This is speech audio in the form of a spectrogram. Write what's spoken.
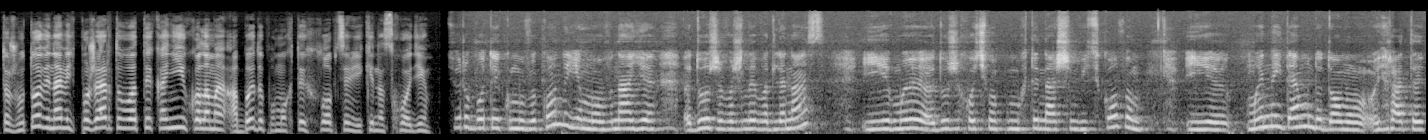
Тож готові навіть пожертвувати канікулами, аби допомогти хлопцям, які на сході. Цю роботу, яку ми виконуємо, вона є дуже важлива для нас, і ми дуже хочемо допомогти нашим військовим. І ми не йдемо додому грати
